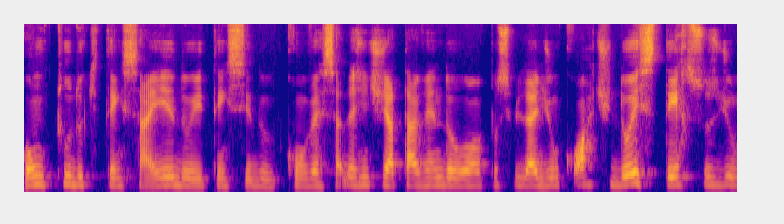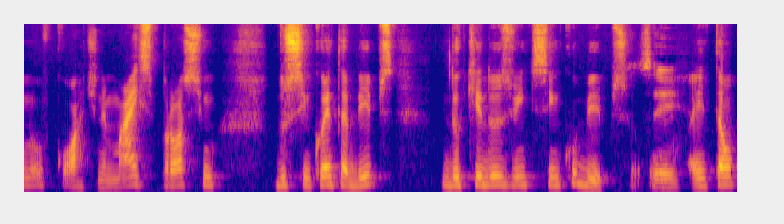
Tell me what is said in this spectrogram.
com tudo que tem saído e tem sido conversado, a gente já está vendo a possibilidade de um corte, dois terços de um novo corte, né? mais próximo dos 50 bips do que dos 25 bips. Sim. Então,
